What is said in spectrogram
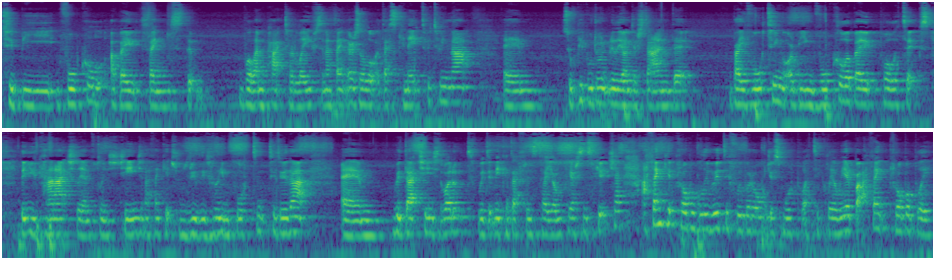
to be vocal about things that will impact our lives, and I think there's a lot of disconnect between that. Um, so people don't really understand that by voting or being vocal about politics, that you can actually influence change, and I think it's really, really important to do that. Um, would that change the world? Would it make a difference to a young person's future? I think it probably would if we were all just more politically aware, but I think probably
